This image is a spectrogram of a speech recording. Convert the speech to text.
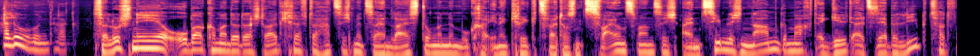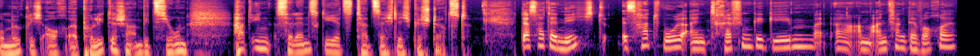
Hallo, guten Tag. Saluschny, Oberkommandeur der Streitkräfte, hat sich mit seinen Leistungen im Ukraine-Krieg 2022 einen ziemlichen Namen gemacht. Er gilt als sehr beliebt, hat womöglich auch äh, politische Ambitionen. Hat ihn Zelensky jetzt tatsächlich gestürzt? Das hat er nicht. Es hat wohl ein Treffen gegeben äh, am Anfang der Woche.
